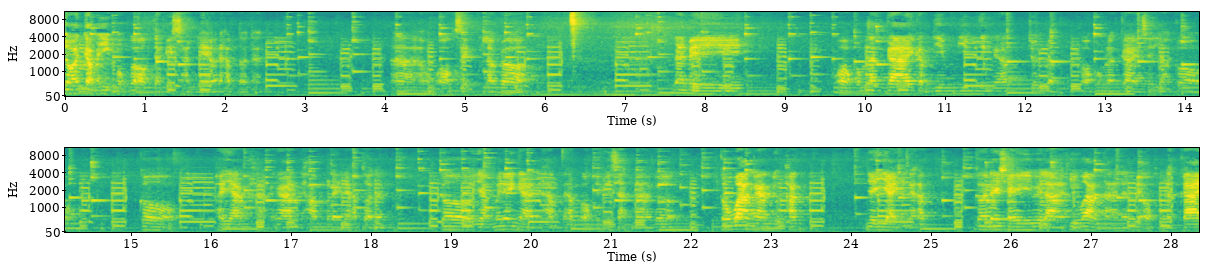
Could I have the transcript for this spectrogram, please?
ย้อนกลับมาอีกผมก็ออกจากดิสันแล้วนะครับ ตอนนั้นอ่าผมออกเสร็จแล้วก็ ได้ไปออกกำลังกายกับยิมยิมหนึ่งนะครับ จนแบบออกกำลังกายเสร็จแล้วก็ก็พยายามหางานทำอะไรนะครับ ตอนนั้นก็ยังไม่ได้งานทำนะครับออกจากดิสันมาก็ก็ว่างงานอยู่พักใหญ่ ๆนะครับ ก็ได้ใช้เวลาที่ว่างงานนั้นไปออกกำลังกาย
